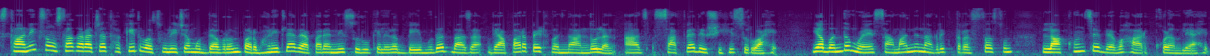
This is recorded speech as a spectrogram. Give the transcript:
स्थानिक संस्था कराच्या थकीत वसुलीच्या मुद्द्यावरून परभणीतल्या व्यापाऱ्यांनी सुरू केलेलं बेमुदत बाजार व्यापारपेठ बंद आंदोलन आज सातव्या दिवशीही सुरू आहे. या बंदमुळे सामान्य नागरिक त्रस्त असून लाखोंचे व्यवहार खोळंबले आहेत.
